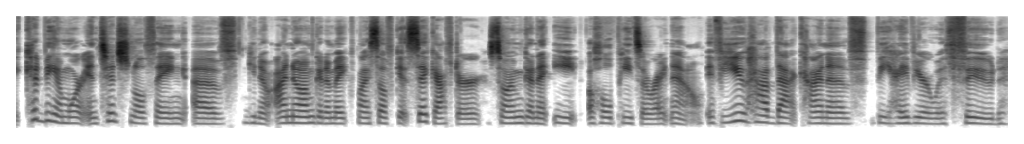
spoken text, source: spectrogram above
it could be a more intentional thing of, you know, I know I'm going to make myself get sick after, so I'm going to eat a whole pizza right now. If you have that kind of behavior with food,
